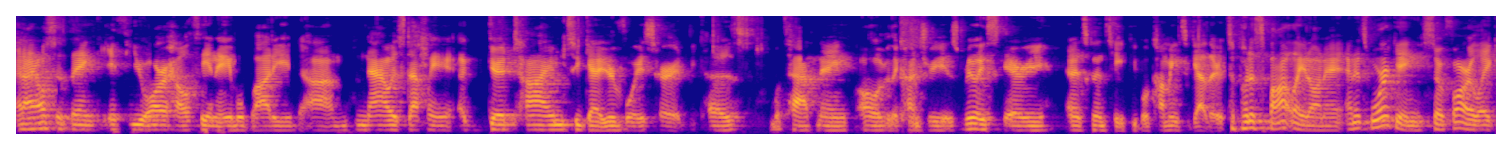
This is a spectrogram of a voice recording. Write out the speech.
and I also think if you are healthy and able bodied, um, now is definitely a good time to get your voice heard because what's happening all over the country is really scary and it's going to take people coming together to put a spotlight on it. And it's working so far. Like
